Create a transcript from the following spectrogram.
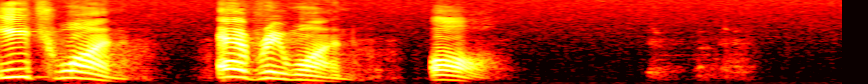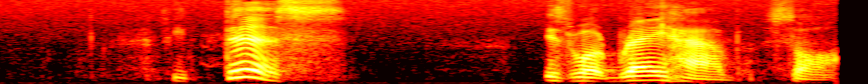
each one, everyone, all. This is what Rahab saw.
